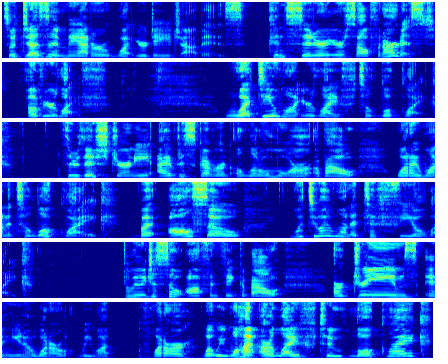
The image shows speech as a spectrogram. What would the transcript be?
So it doesn't matter what your day job is. Consider yourself an artist of your life. What do you want your life to look like? Through this journey, I've discovered a little more about what I want it to look like, but also what do I want it to feel like? I mean, we just so often think about our dreams and you know what our we want what our what we want our life to look like.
